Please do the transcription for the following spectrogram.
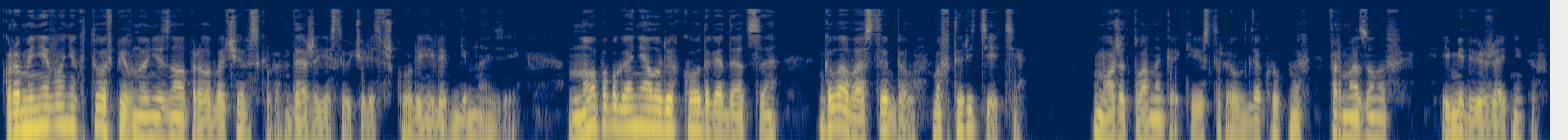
Кроме него никто в пивную не знал про Лобачевского, даже если учились в школе или в гимназии. Но по Погонялу легко догадаться — Головастый был в авторитете. Может, планы какие строил для крупных фармазонов и медвежатников.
